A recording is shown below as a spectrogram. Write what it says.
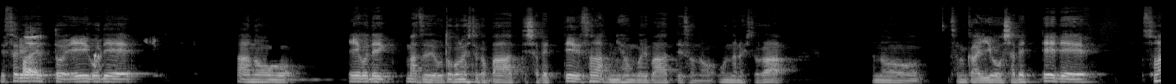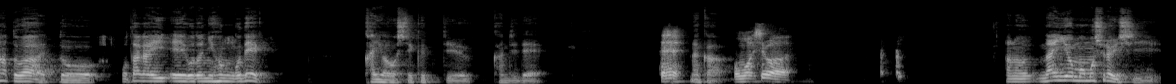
で、それをはい。えっと英語で、あの、英語でまず男の人がバーって喋って、その後日本語でバーってその女の人が、あの、その概要を喋って、で、その後は、えっと、お互い英語と日本語で会話をしていくっていう感じで、え、なんか、面白い。あの、内容も面白いし、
